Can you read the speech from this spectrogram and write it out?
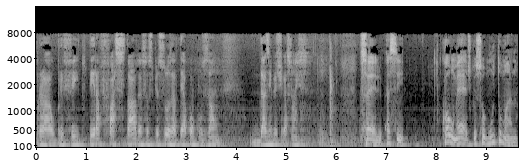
para o prefeito ter afastado essas pessoas até a conclusão das investigações? Sério, assim, como médico, eu sou muito humano,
